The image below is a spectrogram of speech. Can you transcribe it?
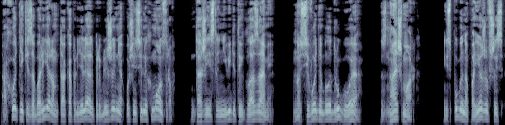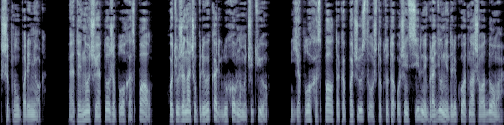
Охотники за барьером так определяют приближение очень сильных монстров, даже если не видят их глазами. Но сегодня было другое. Знаешь, Марк, испуганно поежившись, шепнул паренек. Этой ночью я тоже плохо спал, хоть уже начал привыкать к духовному чутью. Я плохо спал, так как почувствовал, что кто-то очень сильный бродил недалеко от нашего дома.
